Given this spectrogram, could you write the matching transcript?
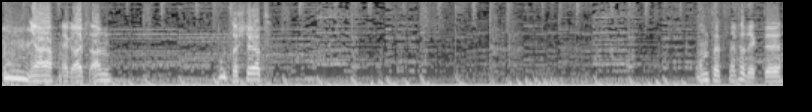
ja, er greift an. Und zerstört. Und setzt eine verdeckte.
